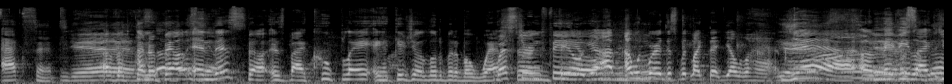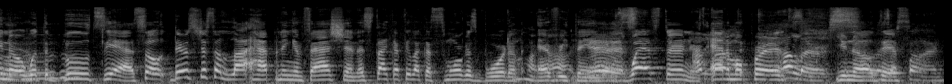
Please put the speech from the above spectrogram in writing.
accent of a thinner I love belt. And belts. this belt is by Couple. It gives you a little bit of a western, Western feel. Yeah, I, I would mm-hmm. wear this with like that yellow hat. Yeah, or uh, maybe that's like you know with the mm-hmm. boots. Yeah, so there's just a lot happening in fashion. It's like I feel like a smorgasbord of oh my God, everything. yes. There's Western, there's love animal the prints. colors. You know, Colors there's fun.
